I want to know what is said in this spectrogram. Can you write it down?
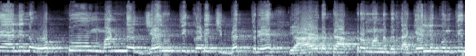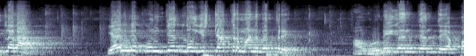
ಮೇಲಿನ ಒಟ್ಟು ಮಣ್ಣು ಜಂತಿ ಕಡಿಚಿ ಬಿತ್ತರಿ ಎರಡು ಟ್ಯಾಕ್ಟರ್ ಮಣ್ಣು ಬೆತ್ತ ಆಕೆ ಎಲ್ಲಿ ಕುಂತಿದ್ಲಲ್ಲ? ಎಲ್ಲಿ ಕುಂತಿದ್ಲು? ಇಷ್ಟು ಹತ್ರ ಮಣ್ಣು ಬಿತ್ತರಿ ಆ ಅಂತ ಯಪ್ಪ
